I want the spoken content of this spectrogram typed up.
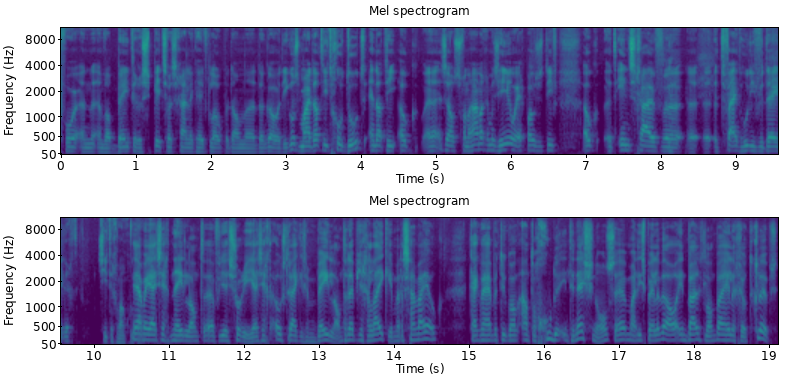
voor een, een wat betere spits waarschijnlijk heeft lopen dan, eh dan Go Ahead Eagles. Maar dat hij het goed doet en dat hij ook, eh, zelfs Van Hanegem is heel erg positief. Ook het inschuiven, eh, eh, het feit hoe hij verdedigt, ziet er gewoon goed Ja, uit. maar jij zegt Nederland, of jij- sorry, jij zegt Oostenrijk is een B-land. Daar heb je gelijk in, maar dat zijn wij ook. Kijk, wij hebben natuurlijk wel een aantal goede internationals, hè, maar die spelen wel in het buitenland bij hele grote clubs.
